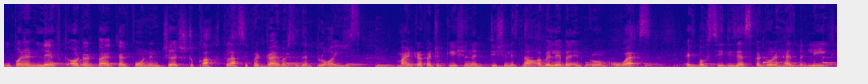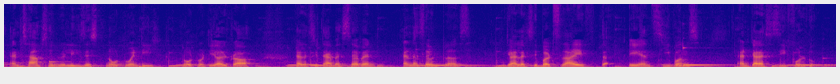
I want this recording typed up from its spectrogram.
Uber and Lyft ordered by a Californian judge to classify drivers as employees. Minecraft Education Edition is now available in Chrome OS. Xbox Series S controller has been leaked, and Samsung releases Note 20, Note 20 Ultra, Galaxy Tab S7, and S7 Plus, Galaxy Buds Live, the A and C ones, and Galaxy Z Fold 2.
